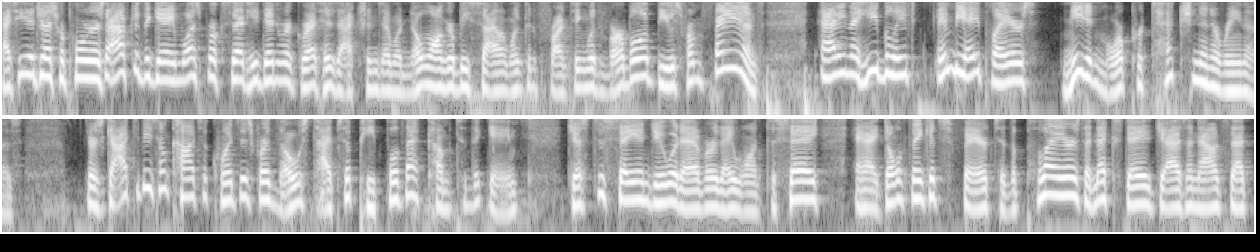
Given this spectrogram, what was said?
As he addressed reporters after the game, Westbrook said he didn't regret his actions and would no longer be silent when confronting with verbal abuse from fans, adding that he believed NBA players needed more protection in arenas. There's got to be some consequences for those types of people that come to the game just to say and do whatever they want to say. And I don't think it's fair to the players. The next day, Jazz announced that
